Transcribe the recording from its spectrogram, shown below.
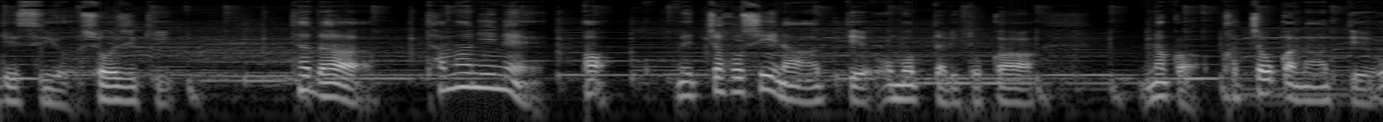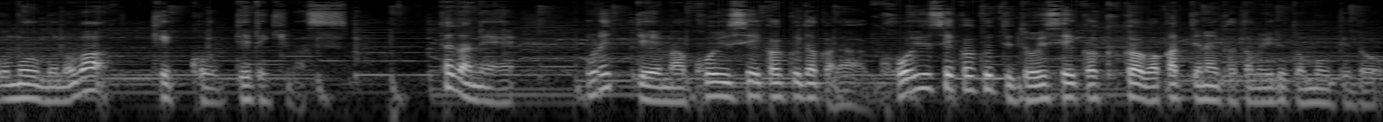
ですよ正直。ただたまにねあめっちゃ欲しいなって思ったりとかなんか買っちゃおうかなって思うものは結構出てきます。ただね俺ってまあこういう性格だからこういう性格ってどういう性格か分かってない方もいると思うけど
